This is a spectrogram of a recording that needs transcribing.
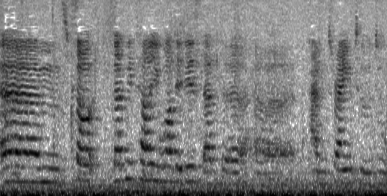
Um, so let me tell you what it is that uh, uh, I'm trying to do.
